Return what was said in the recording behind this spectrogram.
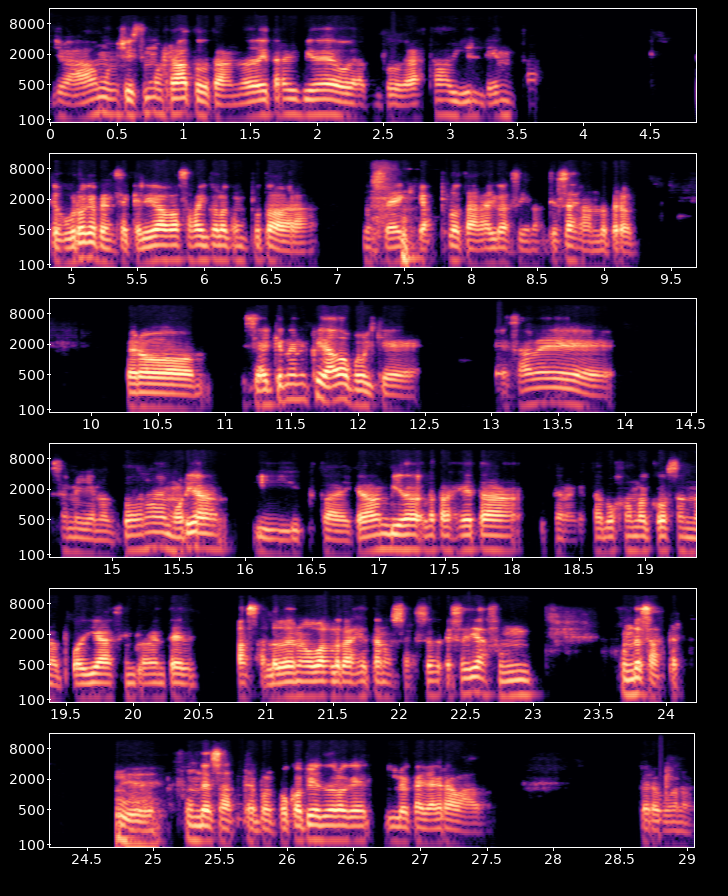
llevaba muchísimo rato tratando de editar el video y la computadora estaba bien lenta. Te juro que pensé que le iba a pasar algo con la computadora. No sé, que iba a explotar algo así, no estoy exagerando, pero, pero sí hay que tener cuidado porque esa vez se me llenó toda la memoria y todavía quedaban videos en la tarjeta, y tenía que estar buscando cosas, no podía simplemente pasarlo de nuevo a la tarjeta, no sé, ese, ese día fue un, fue un desastre Yeah. fue un desastre, por poco pierdo lo que, lo que había grabado. Pero bueno,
